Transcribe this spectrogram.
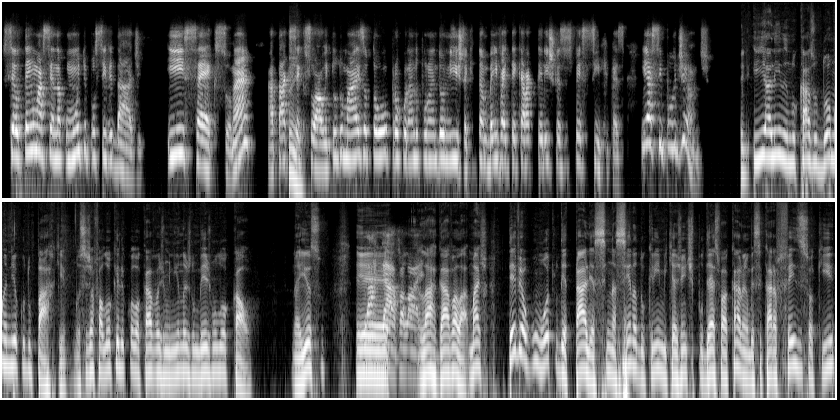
Se eu tenho uma cena com muita impulsividade e sexo, né? Ataque Sim. sexual e tudo mais, eu estou procurando por um endonista, que também vai ter características específicas, e assim por diante. E ali, no caso do maníaco do parque, você já falou que ele colocava as meninas no mesmo local, não é isso? É, largava lá. É. Largava lá. Mas teve algum outro detalhe, assim, na cena do crime que a gente pudesse falar: caramba, esse cara fez isso aqui,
